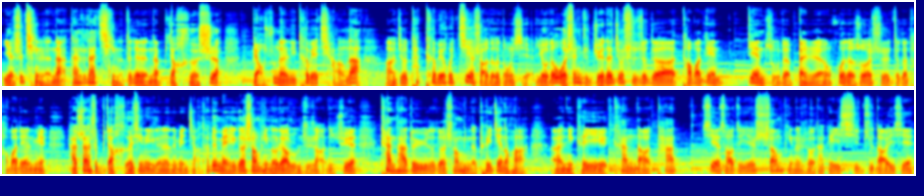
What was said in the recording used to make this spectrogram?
也是请人的，但是他请的这个人呢比较合适，表述能力特别强的。啊，就他特别会介绍这个东西，有的我甚至觉得就是这个淘宝店店主的本人，或者说是这个淘宝店里面还算是比较核心的一个人那边讲，他对每一个商品都了如指掌。你去看他对于这个商品的推荐的话，呃，你可以看到他介绍这些商品的时候，他可以细致到一些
